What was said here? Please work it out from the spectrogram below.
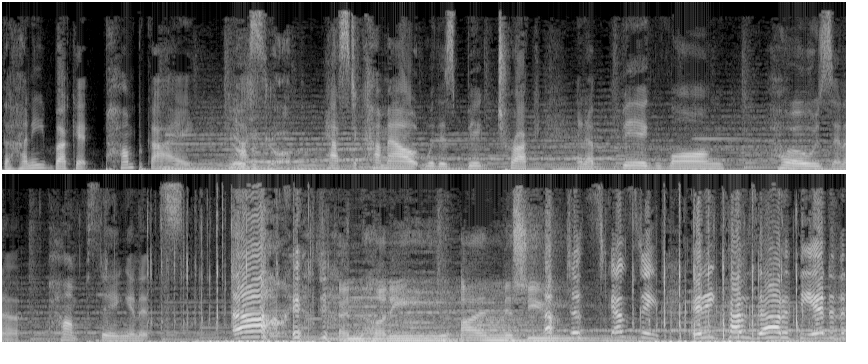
The honey bucket pump guy There's a has- job. has to come out with his big truck and a big long hose and a pump thing, and it's just And honey, I miss you. disgusting. And he comes out at the end of the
